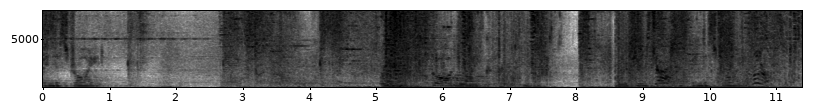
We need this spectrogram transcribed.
Been destroyed. Godlike. Blue team's turret has been destroyed.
